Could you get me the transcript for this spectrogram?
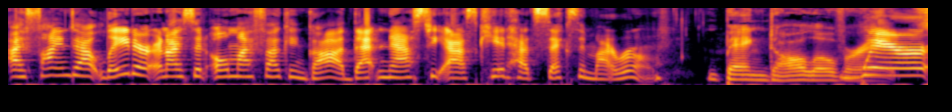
I find out later and I said, "Oh my fucking god, that nasty ass kid had sex in my room." Banged all over where it.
